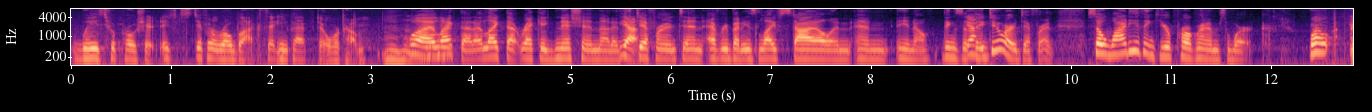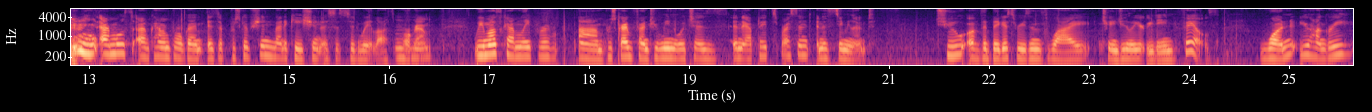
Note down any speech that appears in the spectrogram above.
ways to approach it. It's just different roadblocks that you have to overcome. Mm-hmm. Well, I like that. I like that recognition that it's yeah. different and everybody's lifestyle and, and you know things that yeah. they do are different. So why do you think your programs work? Well, our most um, common program is a prescription medication assisted weight loss mm-hmm. program. We most commonly pre- um, prescribe phentermine, which is an appetite suppressant and a stimulant two of the biggest reasons why changing the way you're eating fails. One, you're hungry,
